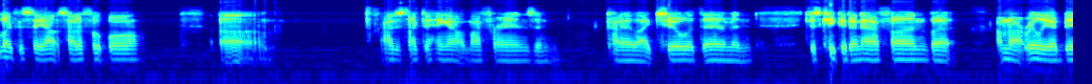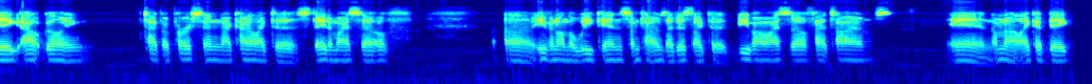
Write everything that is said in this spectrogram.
I'd like to say outside of football, um, I just like to hang out with my friends and kind of like chill with them and just kick it and have fun. But I'm not really a big outgoing type of person. I kind of like to stay to myself. Uh, even on the weekends, sometimes I just like to be by myself at times. And I'm not like a big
